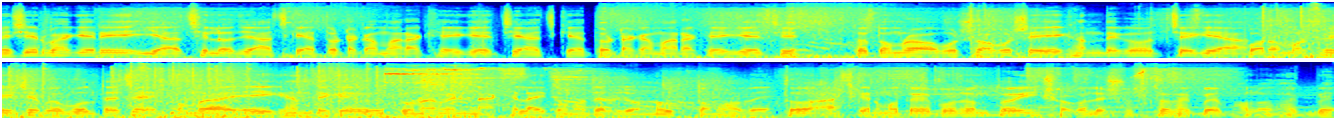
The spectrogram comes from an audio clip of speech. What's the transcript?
বেশিরভাগেরই ইয়া ছিল যে, আজকে এত টাকা মারা খেয়ে গেছি, আজকে এত টাকা মারা খেয়ে গেছি। তো তোমরা অবশ্যই অবশ্যই এখান থেকে হচ্ছে গিয়া পরামর্শ হিসেবে বলতে চাই, তোমরা এইখান থেকে টুর্নামেন্ট না খেলাই তোমাদের জন্য উত্তম হবে। তো আজকের মতো এ পর্যন্তই। সকলে সুস্থ থাকবে, ভালো থাকবে।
